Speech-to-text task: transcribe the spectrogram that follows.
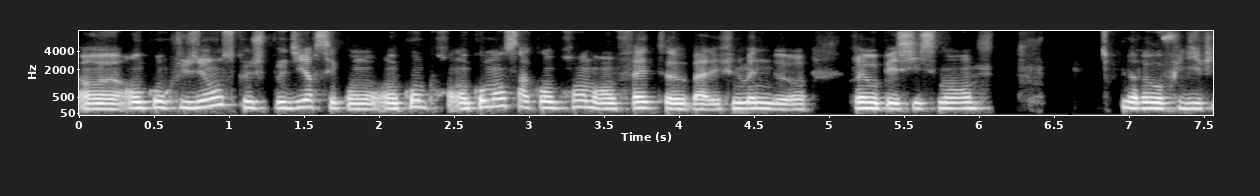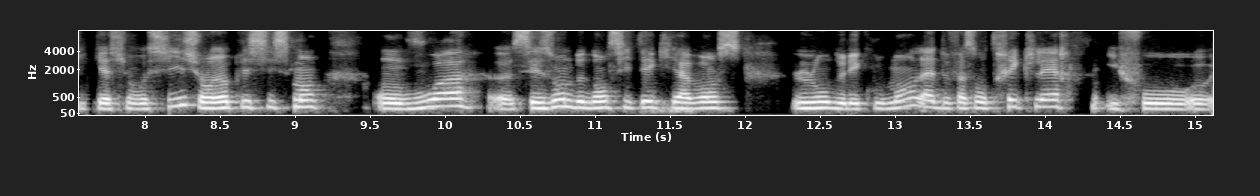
euh, en conclusion, ce que je peux dire, c'est qu'on commence à comprendre en fait bah, les phénomènes de réopécissement, de réophidification aussi. Sur le réopécissement, on voit ces ondes de densité qui avancent le long de l'écoulement. Là, de façon très claire, il faut,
